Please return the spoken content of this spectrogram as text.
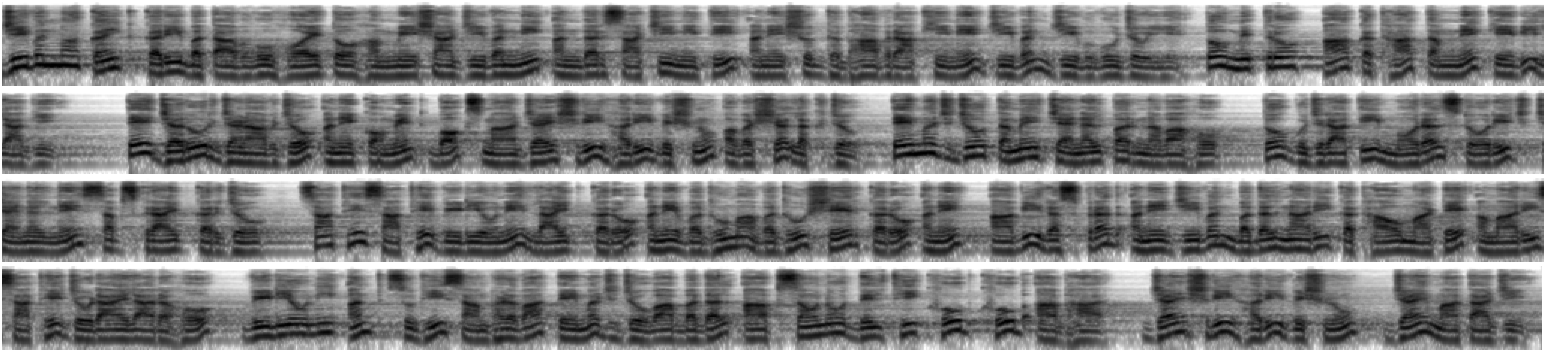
જીવનમાં કંઈક કરી બતાવવું હોય તો હંમેશા જીવનની અંદર સાચી નીતિ અને શુદ્ધ ભાવ રાખીને જીવન જીવવું જોઈએ. તો મિત્રો, આ કથા તમને કેવી લાગી? તે જરૂર જણાવજો અને કોમેન્ટ બોક્સમાં જય શ્રી હરિ વિષ્ણુ અવશ્ય લખજો. તેમજ જો તમે ચેનલ પર નવા હો તો ગુજરાતી મોરલ સ્ટોરીજ ચેનલને સબસ્ક્રાઇબ કરજો. સાથે સાથે વિડીયોને લાઇક કરો અને વધુમાં વધુ શેર કરો અને આવી રસપ્રદ અને જીવન બદલનારી કથાઓ માટે અમારી સાથે જોડાયેલા રહો. વિડીયોની અંત સુધી સાંભળવા તેમજ જોવા બદલ આપ સૌનો દિલથી ખૂબ ખૂબ આભાર. જય શ્રી હરિ વિષ્ણુ, જય માતાજી.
